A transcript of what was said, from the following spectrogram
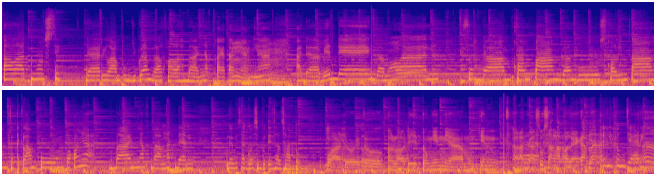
Alat musik dari Lampung juga nggak kalah banyak kayak tariannya. hmm. Ada bendeng, gamelan, serdam, kompang, gambus, kolintang, cetik Lampung. Pokoknya banyak banget dan nggak bisa gue sebutin satu-satu. Waduh, itu kalau dihitungin ya mungkin agak susah ngapalnya karena terhitung jari. Eh,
